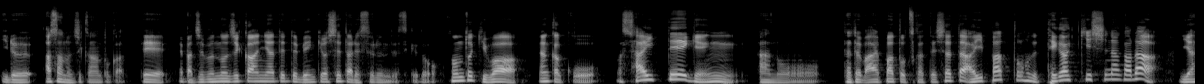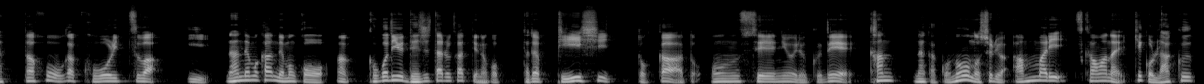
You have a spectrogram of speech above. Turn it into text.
いる朝の時間とかって、やっぱ自分の時間に当てて勉強してたりするんですけど、その時は、なんかこう、最低限、あの、例えば iPad を使ってる人だったら iPad の方で手書きしながらやった方が効率はいい。何でもかんでもこう、まあ、ここで言うデジタル化っていうのはこう、例えば PC とか、あと音声入力で、かん、なんかこう脳の処理をあんまり使わない、結構楽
